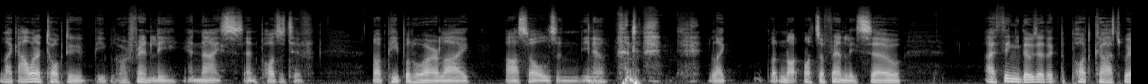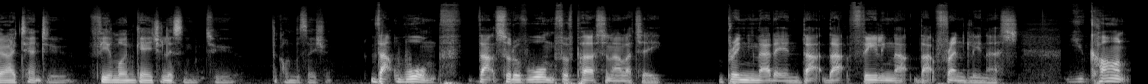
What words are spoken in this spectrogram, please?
Like I want to talk to people who are friendly and nice and positive, not people who are like assholes and you know, like not not so friendly. So I think those are the, the podcasts where I tend to feel more engaged listening to the conversation. That warmth, that sort of warmth of personality, bringing that in, that that feeling, that that friendliness you can't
